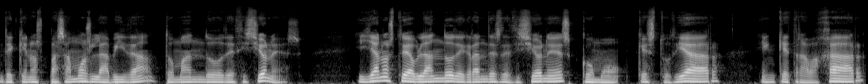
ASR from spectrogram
de que nos pasamos la vida tomando decisiones? Y ya no estoy hablando de grandes decisiones como qué estudiar, en qué trabajar,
